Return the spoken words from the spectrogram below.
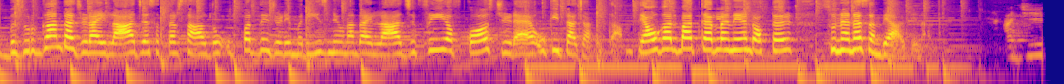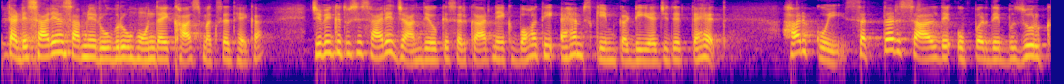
ਬਜ਼ੁਰਗਾਂ ਦਾ ਜਿਹੜਾ ਇਲਾਜ ਹੈ 70 ਸਾਲ ਤੋਂ ਉੱਪਰ ਦੇ ਜਿਹੜੇ ਮਰੀਜ਼ ਨੇ, ਉਹਨਾਂ ਦਾ ਇਲਾਜ ਫ੍ਰੀ ਆਫ ਕਾਸਟ ਜਿਹੜਾ ਹੈ ਉਹ ਕੀਤਾ ਜਾਵੇਗਾ ਤੇ ਆਓ ਗੱਲਬਾਤ ਕਰ ਲੈਂਦੇ ਹਾਂ ਡਾਕਟਰ ਸੁਨੈਨਾ ਸੰਭਿਆਲ ਦੇ ਨਾਲ। ਅੱਜ ਤੁਹਾਡੇ ਸਾਰਿਆਂ ਸਾਹਮਣੇ ਰੂਬਰੂ ਹੋਣ ਦਾ ਇੱਕ ਖਾਸ ਮਕਸਦ ਹੈਗਾ। ਜਿਵੇਂ ਕਿ ਤੁਸੀਂ ਸਾਰੇ ਜਾਣਦੇ ਹੋ ਕਿ ਸਰਕਾਰ ਨੇ ਇੱਕ ਬਹੁਤ ਹੀ ਅਹਿਮ ਸਕੀਮ ਕੱਢੀ ਹੈ, ਜਿਹਦੇ ਤਹਿਤ ਹਰ ਕੋਈ 70 ਸਾਲ ਦੇ ਉੱਪਰ ਦੇ ਬਜ਼ੁਰਗ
